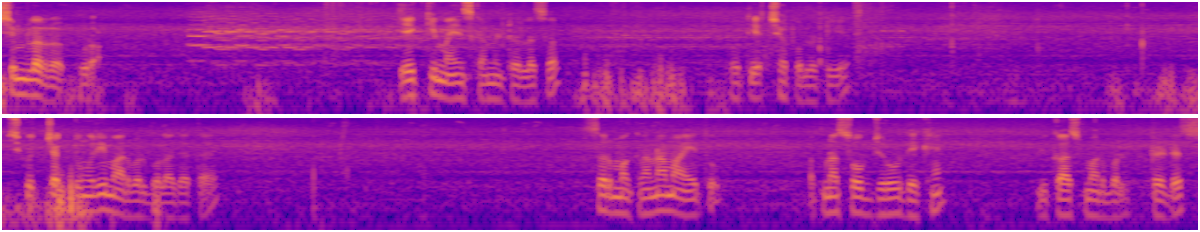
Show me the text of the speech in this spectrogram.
सिमिलर है पूरा एक की माइंस का मटेरियल है सर बहुत ही अच्छा क्वालिटी है इसको चक डूंगरी मार्बल बोला जाता है सर मकराना में आए तो अपना शॉप ज़रूर देखें विकास मार्बल ट्रेडर्स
